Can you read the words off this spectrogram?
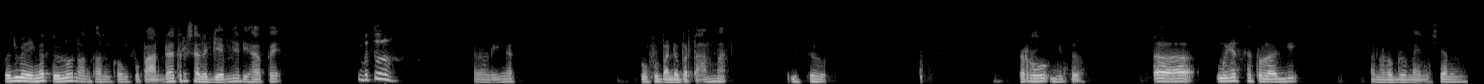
Gue juga inget dulu nonton Kung Fu Panda terus ada gamenya di HP. betul Kalau inget. Kung Fu Panda pertama. Itu seru gitu. eh mungkin satu lagi honorable mention.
